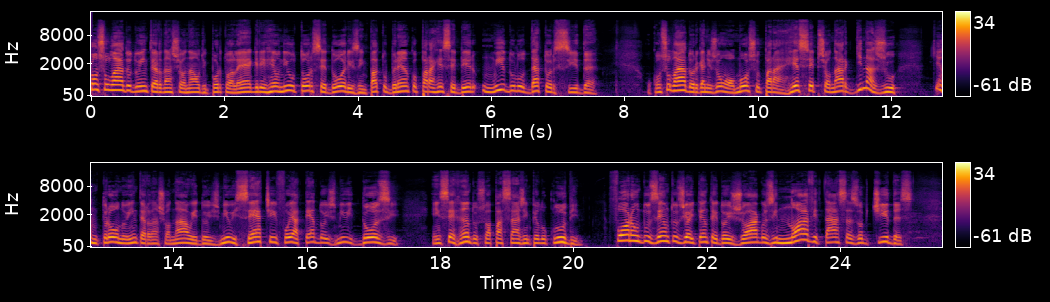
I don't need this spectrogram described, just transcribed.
consulado do Internacional de Porto Alegre reuniu torcedores em Pato Branco para receber um ídolo da torcida. O consulado organizou um almoço para recepcionar Guinazu, que entrou no Internacional em 2007 e foi até 2012, encerrando sua passagem pelo clube. Foram 282 jogos e nove taças obtidas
